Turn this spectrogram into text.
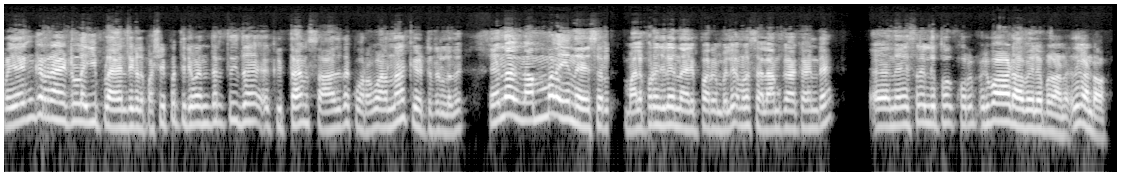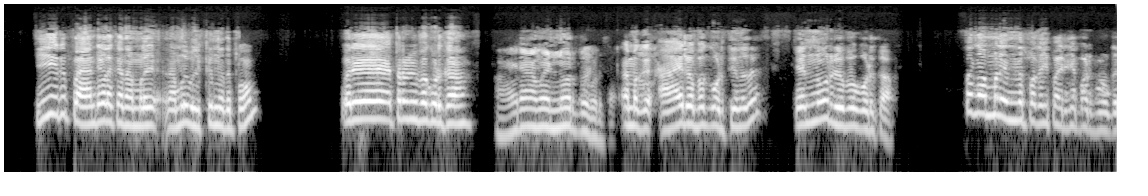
പ്രിയങ്കരനായിട്ടുള്ള ഈ പ്ലാന്റുകൾ. പക്ഷെ ഇപ്പൊ തിരുവനന്തപുരത്ത് ഇത് കിട്ടാൻ സാധ്യത കുറവാണെന്നാണ് കേട്ടിട്ടുള്ളത്. എന്നാൽ നമ്മൾ ഈ നേഴ്സറി മലപ്പുറം ജില്ലയിൽ നരിപ്പറമ്പിൽ നമ്മൾ സലാം കാക്കാന്റെ നേഴ്സറിയിൽ ഇപ്പൊ ഒരുപാട് അവൈലബിൾ ആണ്. ഇത് കണ്ടോ? ഈ ഒരു പ്ലാന്റുകളൊക്കെ നമ്മൾ നമ്മൾ വിൽക്കുന്നത് ഇപ്പം ഒരു എത്ര രൂപ കൊടുക്കാം? ആയിരം എണ്ണൂറ് രൂപ കൊടുക്കാം. നമുക്ക് ആയിരം രൂപ കൊടുത്തിരുന്നത് എണ്ണൂറ് രൂപ കൊടുക്കാം. അപ്പൊ നമ്മൾ ഇന്നിപ്പോ ഈ പരിചയപ്പെടുത്തുന്നത്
